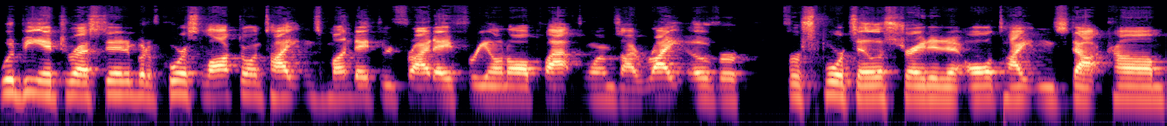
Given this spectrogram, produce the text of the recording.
would be interested in. But of course, Locked On Titans Monday through Friday, free on all platforms. I write over for Sports Illustrated at alltitans.com.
